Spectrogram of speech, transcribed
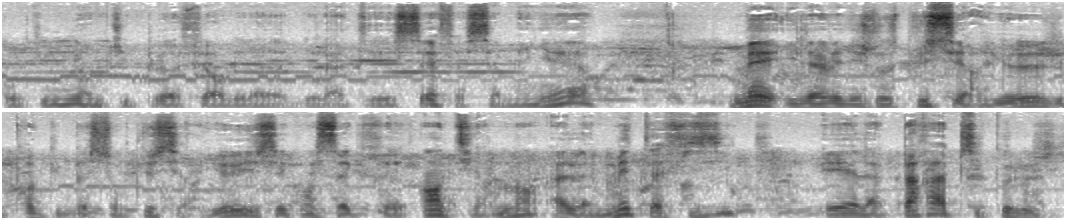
continué un petit peu à faire de la, TSF à sa manière, mais il avait des choses plus sérieuses, des préoccupations plus sérieuses. Il s'est consacré entièrement à la métaphysique et à la parapsychologie.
